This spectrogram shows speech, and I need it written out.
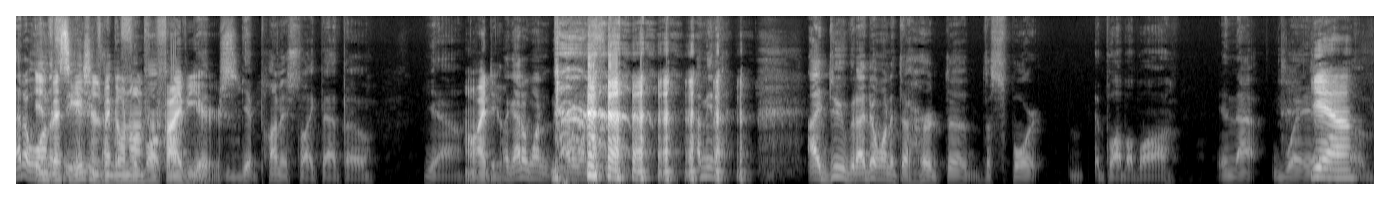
investigation has been going on for five years. Get, punished like that though. Yeah. oh I do. Like I don't want. I don't want. To, I mean, I- I do, but I don't want it to hurt the the sport. Blah blah blah. In that way. Yeah. Of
